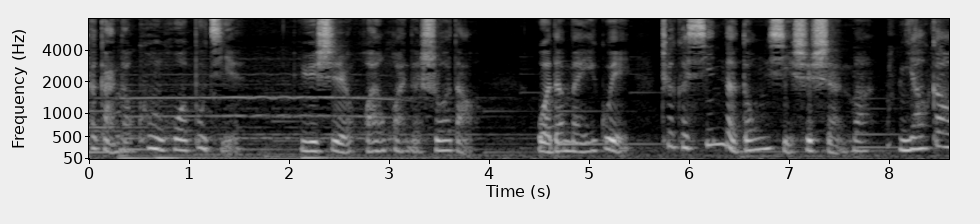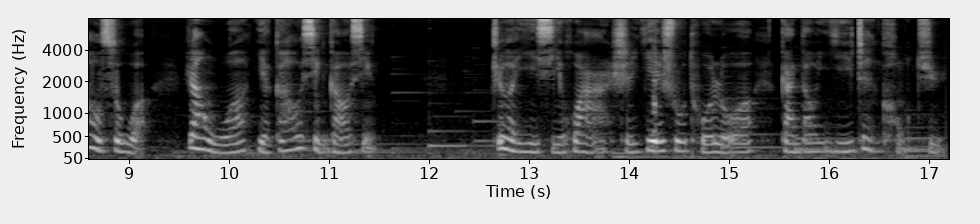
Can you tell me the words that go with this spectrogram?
他感到困惑不解，于是缓缓地说道：“我的玫瑰，这个新的东西是什么？你要告诉我，让我也高兴高兴。”这一席话使耶稣陀罗感到一阵恐惧。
